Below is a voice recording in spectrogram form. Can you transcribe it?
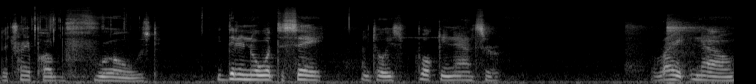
The tripod froze. He didn't know what to say until he spoke an answer. Right now.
